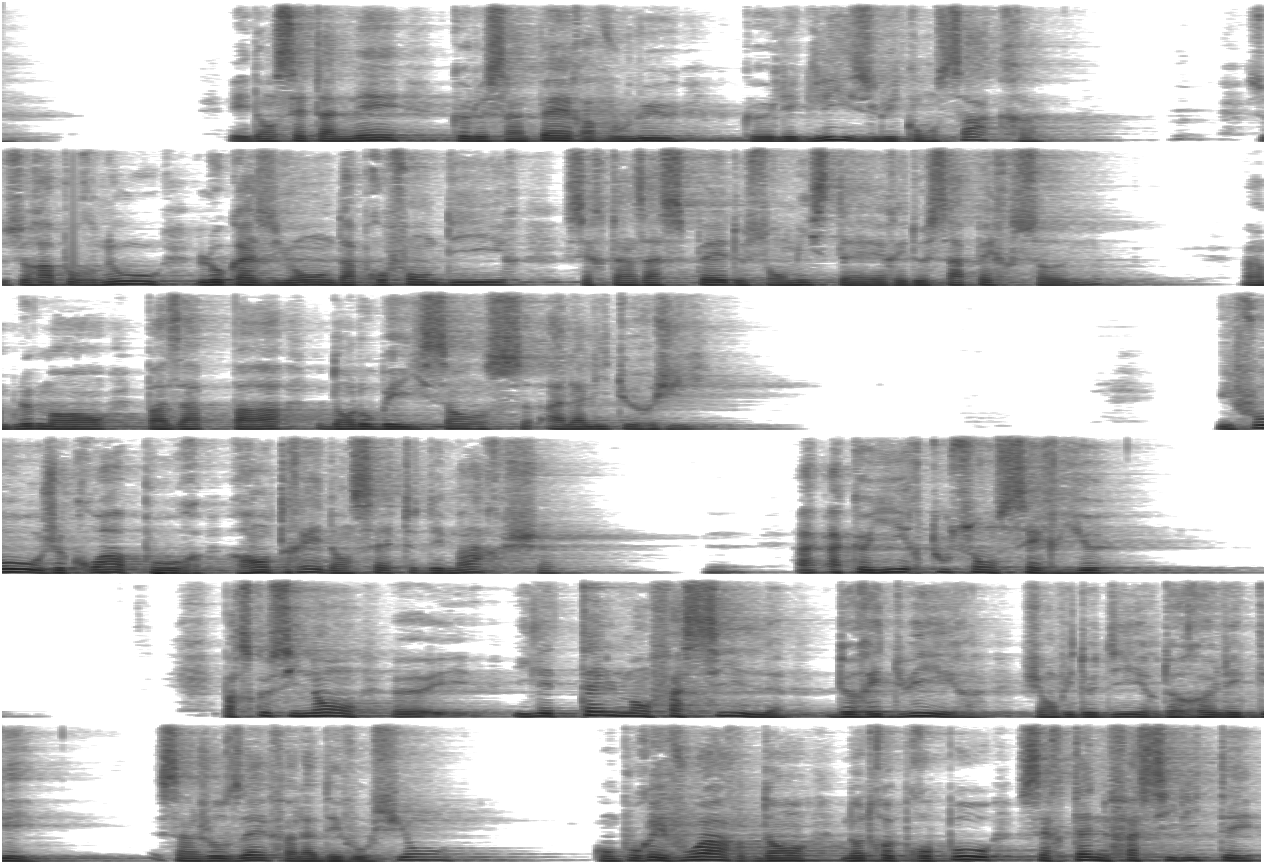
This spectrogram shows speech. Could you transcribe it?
Et dans cette année que le Saint-Père a voulu que l'Église lui consacre, ce sera pour nous l'occasion d'approfondir certains aspects de son mystère et de sa personne, humblement, pas à pas, dans l'obéissance à la liturgie. Il faut, je crois, pour rentrer dans cette démarche, euh, accueillir tout son sérieux. Parce que sinon, euh, il est tellement facile de réduire, j'ai envie de dire, de reléguer Saint Joseph à la dévotion, qu'on pourrait voir dans notre propos certaines facilités.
